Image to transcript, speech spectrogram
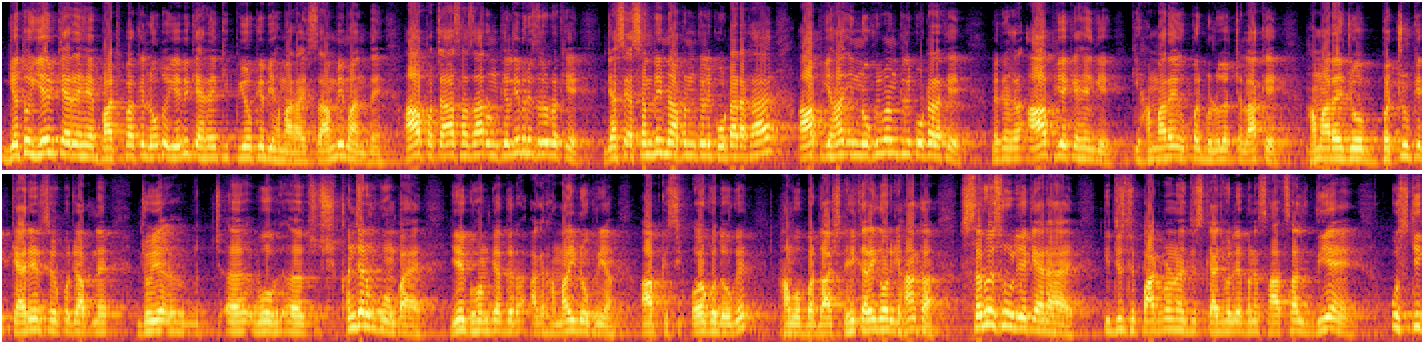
ये तो ये भी कह रहे हैं, भाजपा के लोग तो ये भी कह रहे हैं कि पीओ के भी हमारा हिस्सा हम भी मानते हैं। आप पचास हज़ार उनके लिए भी रिज़र्व रखिए। जैसे असेंबली में आपने उनके लिए कोटा रखा है, आप यहाँ इन नौकरी में उनके लिए कोटा रखे। लेकिन अगर आप ये कहेंगे कि हमारे ऊपर बुलडोजर चला के, हमारे जो बच्चों के कैरियर से ऊपर जो आपने जो ये वो खंजर घूमपा है, ये घूम के अगर अगर हमारी नौकरियाँ आप किसी और को दोगे, हम वो बर्दाश्त नहीं करेंगे। और यहाँ का सर्विस रूल ये कह रहा है कि जिस डिपार्टमेंट ने जिस कैजुअल लेबर ने सात साल दिए हैं उसकी,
